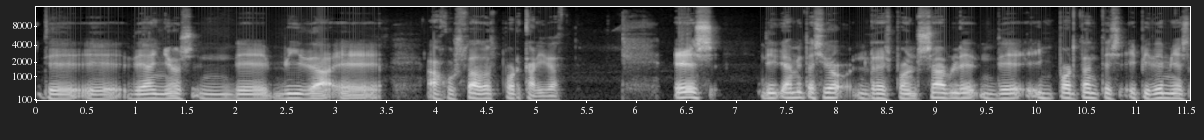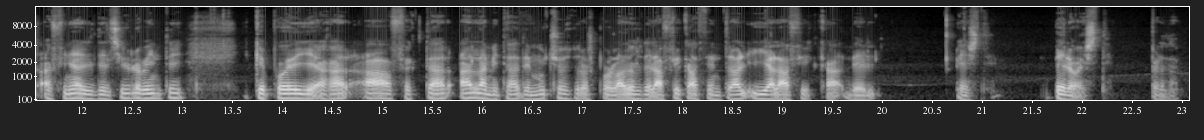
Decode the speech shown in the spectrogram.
de, eh, años de vida eh, ajustados por caridad. Es, digamos, ha sido responsable de importantes epidemias a finales del siglo XX que puede llegar a afectar a la mitad de muchos de los poblados del África Central y al África del Este del oeste. Perdón.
